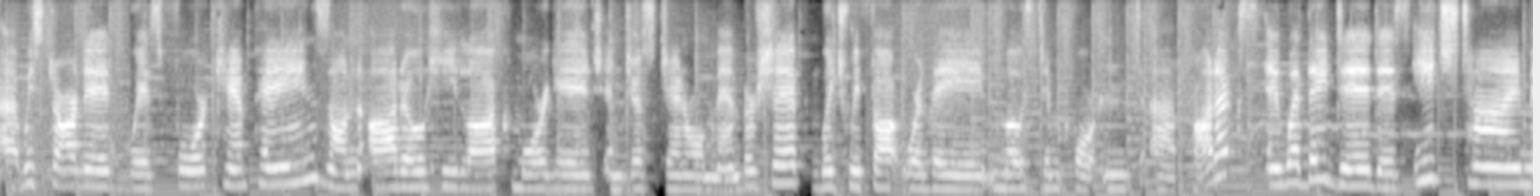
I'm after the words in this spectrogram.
Uh, we started with four campaigns on auto, HELOC, mortgage, and just general membership, which we thought were the most important uh, products. And what they did is each time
